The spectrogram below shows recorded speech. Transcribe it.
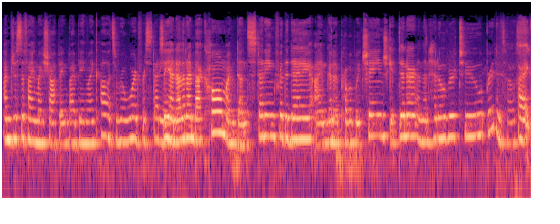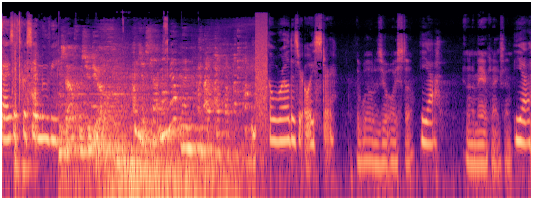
I'm justifying my shopping by being like, oh, it's a reward for studying. So yeah, now that I'm back home, I'm done studying for the day. I'm gonna probably change, get dinner, and then head over to Braden's house. All right, guys, let's go see a movie. Self, Monsieur Dion. You just like my milkman. The world is your oyster. The world is your oyster. Yeah, In an American accent. yeah,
